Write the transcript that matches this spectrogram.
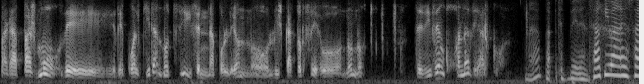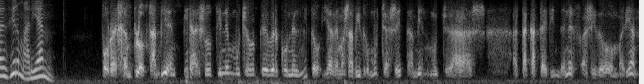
para pasmo de, de cualquiera, no te dicen Napoleón o Luis XIV o no, no, te dicen Juana de Arco. Ah, pensaba que ibas a decir Marianne. Por ejemplo, también, mira, eso tiene mucho que ver con el mito y además ha habido muchas, ¿eh? También muchas, hasta Catherine Deneuve ha sido Marianne,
